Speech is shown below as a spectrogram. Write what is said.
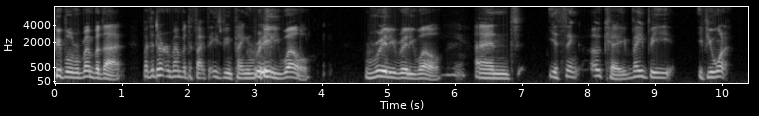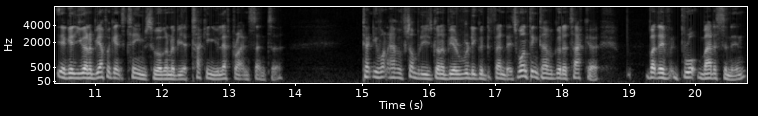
People remember that, but they don't remember the fact that he's been playing really well, really, really well. And you think, okay, maybe if you want, you're going to be up against teams who are going to be attacking you left, right, and centre. Don't you want to have somebody who's going to be a really good defender? It's one thing to have a good attacker, but they've brought Maddison in.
